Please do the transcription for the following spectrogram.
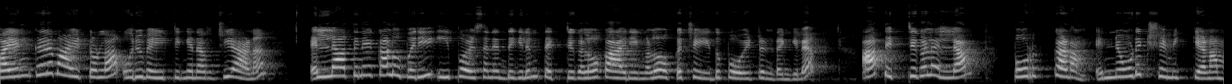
ഭയങ്കരമായിട്ടുള്ള ഒരു വെയിറ്റിംഗ് എനർജിയാണ് എല്ലാത്തിനേക്കാൾ ഉപരി ഈ പേഴ്സൺ എന്തെങ്കിലും തെറ്റുകളോ കാര്യങ്ങളോ ഒക്കെ ചെയ്തു പോയിട്ടുണ്ടെങ്കിൽ ആ തെറ്റുകളെല്ലാം പൊറുക്കണം. എന്നോട് ക്ഷമിക്കണം.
